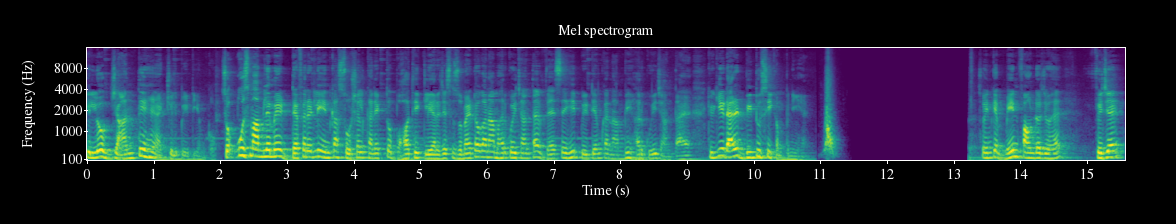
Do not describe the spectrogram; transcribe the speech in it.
कि लोग जानते हैं एक्चुअली पेटीएम को। सो so, उस मामले में डेफिनेटली इनका सोशल कनेक्ट तो बहुत ही क्लियर है। जैसे जोमेटो का नाम हर कोई जानता है वैसे ही पेटीएम का नाम भी हर कोई जानता है क्योंकि ये direct B to C company है। सो so, इनके मेन फाउंडर जो है विजय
